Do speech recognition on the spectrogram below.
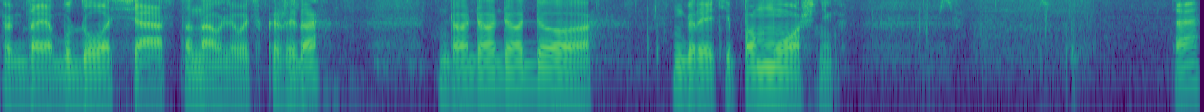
Когда я буду лося останавливать, скажи, да? Да-да-да-да. Грети, помощник. Да?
